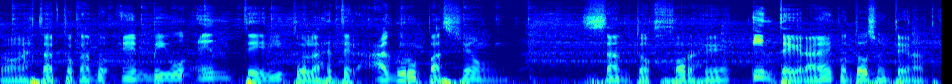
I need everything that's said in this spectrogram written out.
Lo van a estar tocando en vivo enterito. La gente, la agrupación Santo Jorge íntegra, eh, con todos sus integrantes.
